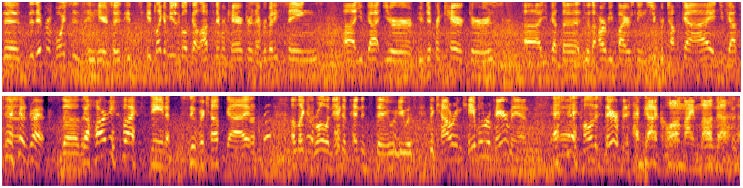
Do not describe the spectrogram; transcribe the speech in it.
the the different voices in here, so it's it's like a musical. It's got lots of different characters. Everybody sings. Uh, you've got your your different characters. Uh, you've got the you know the Harvey Fierstein super tough guy, and you've got the That's right. the, The Harvey Fierstein, super tough guy. unlike his role in Independence Day, where he was the cowering cable repairman, uh, calling his therapist. I've got to call my mother.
